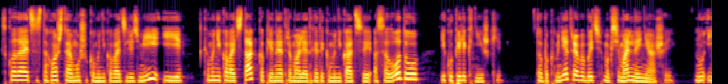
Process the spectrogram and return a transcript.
складаецца з таго што я мушу камунікаваць з людзьмі і камунікаваць так каб яны атрымалі ад гэтай камунікацыі асалоду і купілі кніжкі. То бок мне трэба быць максімальнай няшай Ну і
